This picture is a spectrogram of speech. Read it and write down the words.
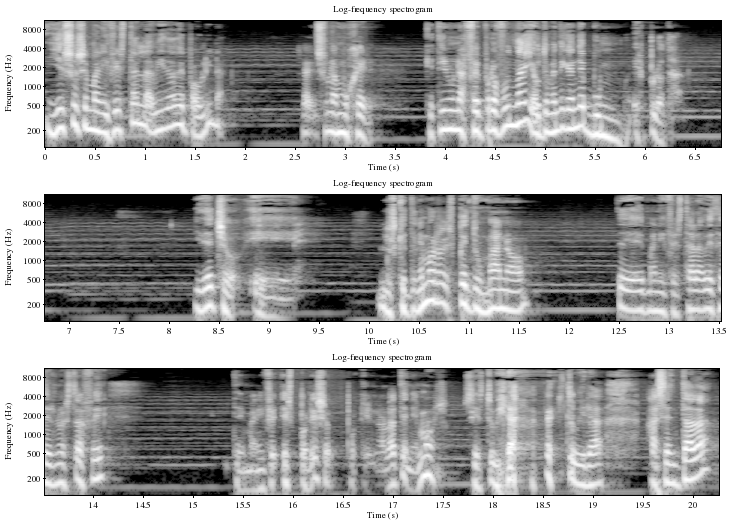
Y eso se manifiesta en la vida de Paulina. es una mujer que tiene una fe profunda y automáticamente, ¡boom!, explota. Y de hecho, eh, los que tenemos respeto humano, de manifestar a veces nuestra fe es por eso, porque no la tenemos. Si estuviera, estuviera asentada,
